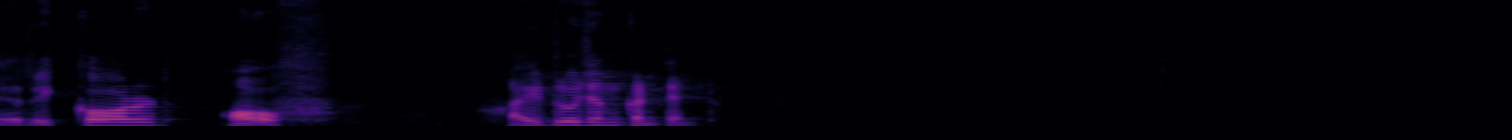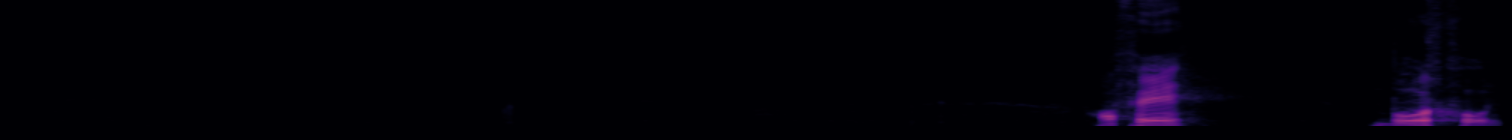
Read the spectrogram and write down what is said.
a record of hydrogen content. of a borehole.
